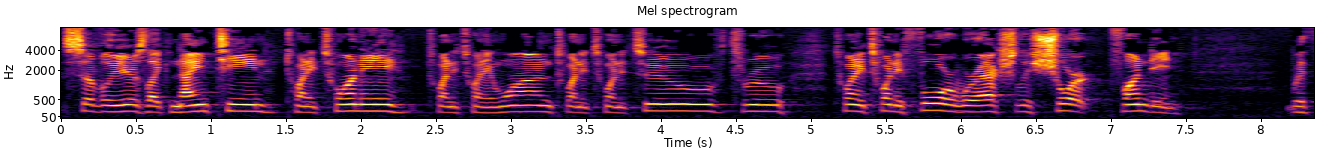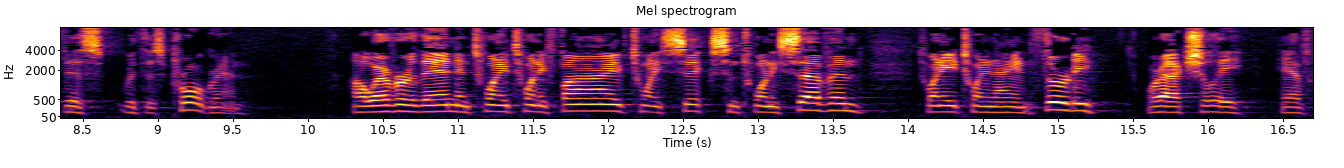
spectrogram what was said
several years like 19, 2020, 2021, 2022 through 2024, we're actually short funding with this, with this program. However, then in 2025, 26, and 27, 28, 29, and 30, we actually have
